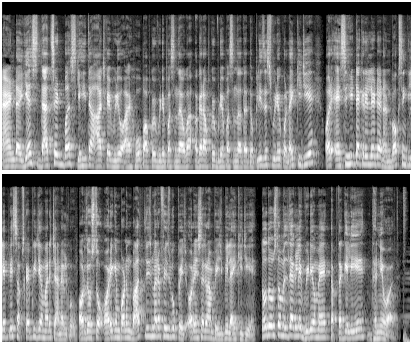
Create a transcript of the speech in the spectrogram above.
एंड येस दैट्स इट बस यही था आज का वीडियो आई होप आपको वीडियो पसंद आएगा अगर आपको वीडियो पसंद आता है तो प्लीज़ इस वीडियो को लाइक कीजिए। और ऐसे ही टेक रिलेटेड अनबॉक्सिंग के लिए प्लीज़ सब्सक्राइब कीजिए हमारे चैनल को। और दोस्तों, और एक इंपॉर्टेंट बात प्लीज़ मेरा फेसबुक पेज और इंस्टाग्राम पेज भी लाइक कीजिए। तो दोस्तों, मिलते हैं अगले वीडियो में। तब तक के लिए धन्यवाद।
